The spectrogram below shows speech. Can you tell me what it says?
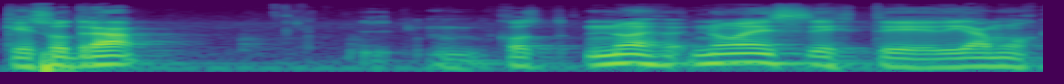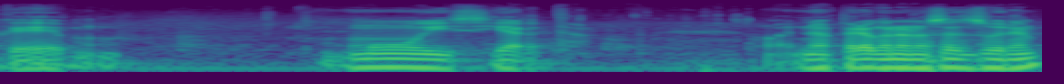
que es otra, no es, no es este, digamos que muy cierta. No espero que no nos censuren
